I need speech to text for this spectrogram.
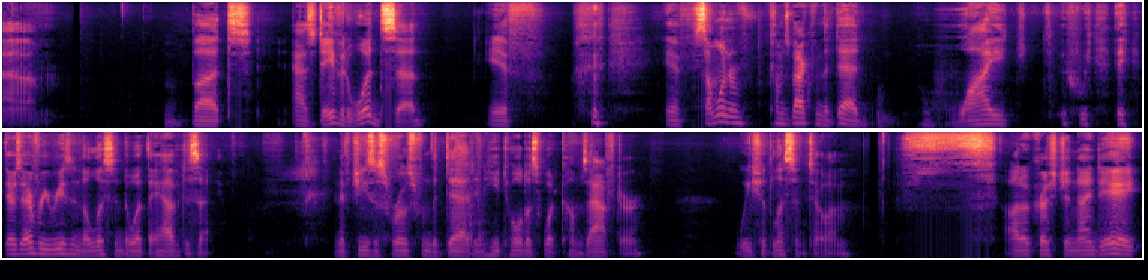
Um, but as David Wood said, if if someone comes back from the dead, why? We, they, there's every reason to listen to what they have to say. And if Jesus rose from the dead and he told us what comes after, we should listen to him. Auto Christian 98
